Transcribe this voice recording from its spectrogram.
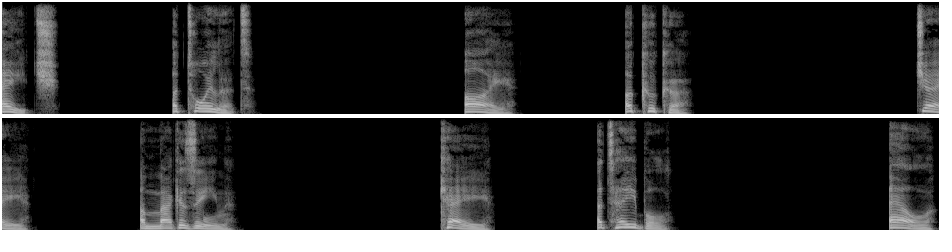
H. A toilet. I. A cooker. J. A magazine. K. A table. L.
